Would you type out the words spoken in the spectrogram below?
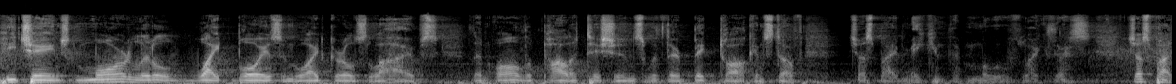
He changed more little white boys and white girls' lives than all the politicians with their big talk and stuff just by making them move like this, just by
